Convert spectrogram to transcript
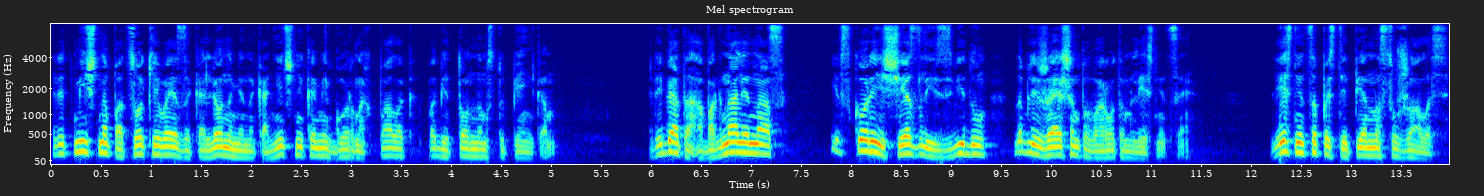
ритмично подсокивая закаленными наконечниками горных палок по бетонным ступенькам. Ребята обогнали нас и вскоре исчезли из виду за ближайшим поворотом лестницы. Лестница постепенно сужалась.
